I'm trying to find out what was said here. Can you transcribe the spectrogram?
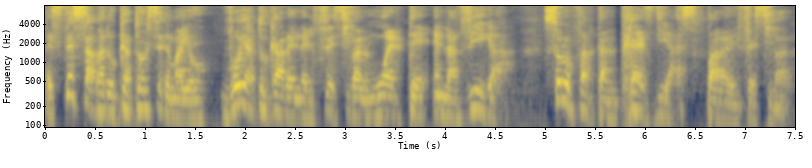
Este sábado 14 de mayo voy a tocar en el Festival Muerte en La Viga. Solo faltan tres días para el festival.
